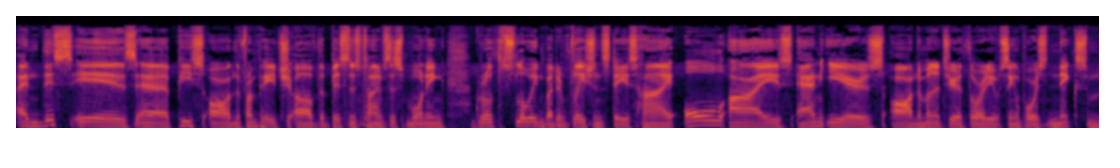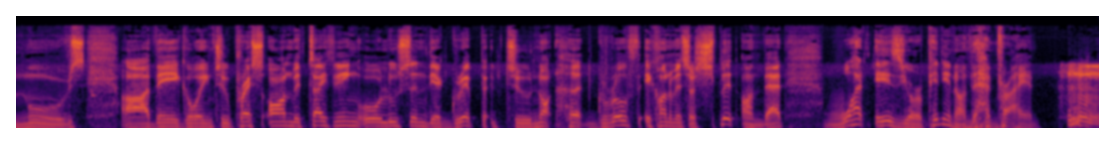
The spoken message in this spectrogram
And this is a piece on the front page of the Business Times this morning. Growth slowing, but inflation stays high. All eyes and ears on the Monetary Authority of Singapore's next moves. Are they going to press on with tightening or loosen their grip to not hurt growth? Economists are split on that. What is your opinion on that, Brian? Hmm.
